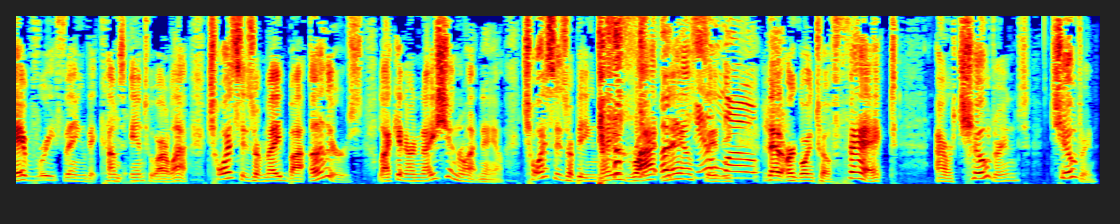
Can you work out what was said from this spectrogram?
everything that comes into our life. Choices are made by others, like in our nation right now. Choices are being made right now, Cindy, that are going to affect our children's children,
